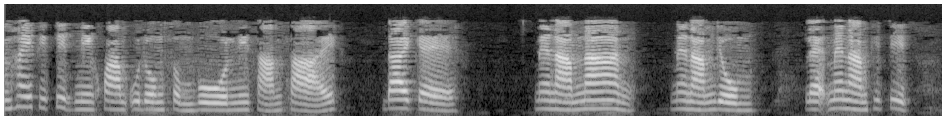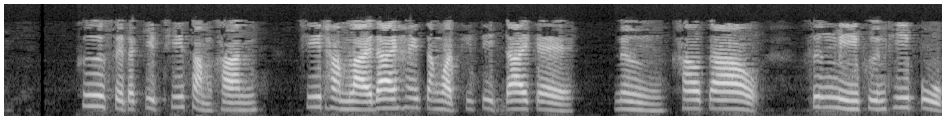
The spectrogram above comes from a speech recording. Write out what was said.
ำให้พิจิตรมีความอุดมสมบูรณ์มีสามสาย ได้แก่ แม่น้ำน่าน แม่น้ำยม และแม่น้ำพิจิตร พืชเศรษฐกิจที่สำคัญที่ทำรายได้ให้จังหวัดพิจิตรได้แก่ 1. ข้าวเจ้า ซึ่งมีพื้นที่ปลูก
